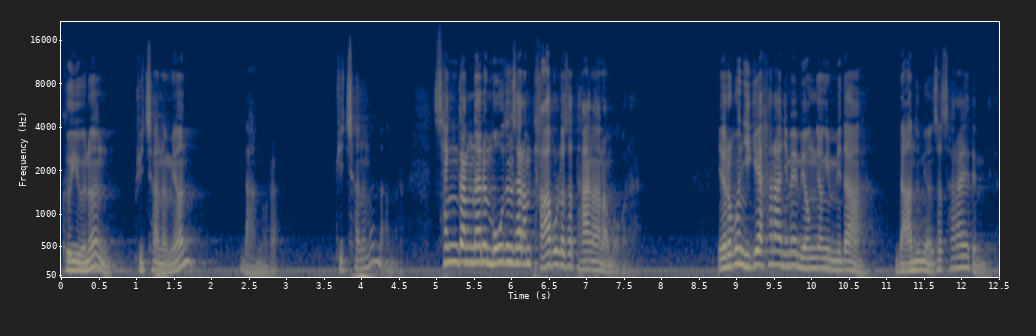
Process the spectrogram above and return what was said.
그 이유는 귀찮으면 나눠라. 귀찮으면 나눠라. 생각나는 모든 사람 다 불러서 다 나눠 먹어라. 여러분 이게 하나님의 명령입니다. 나누면서 살아야 됩니다.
